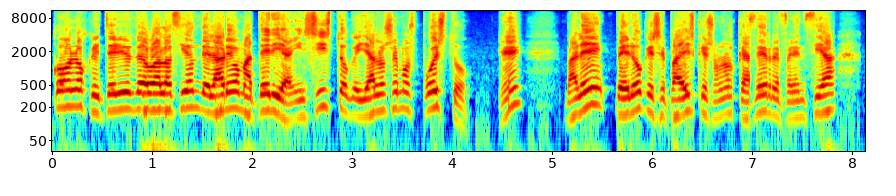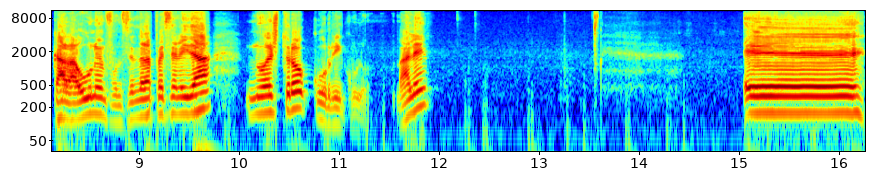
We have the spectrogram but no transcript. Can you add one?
con los criterios de evaluación del área o materia. Insisto que ya los hemos puesto, ¿eh? ¿vale? Pero que sepáis que son los que hace referencia cada uno en función de la especialidad nuestro currículo, ¿vale? Eh,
